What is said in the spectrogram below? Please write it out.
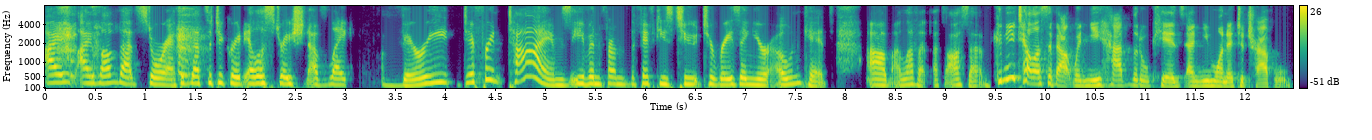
I, I love that story. I think that's such a great illustration of like very different times, even from the 50s to, to raising your own kids. Um, I love it. That's awesome. Can you tell us about when you had little kids and you wanted to travel?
